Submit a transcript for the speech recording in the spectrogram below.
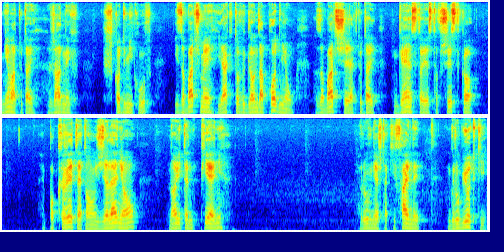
Nie ma tutaj żadnych szkodników. I zobaczmy, jak to wygląda pod nią. Zobaczcie, jak tutaj gęsto jest to wszystko pokryte tą zielenią. No i ten pień również taki fajny, grubiutki.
